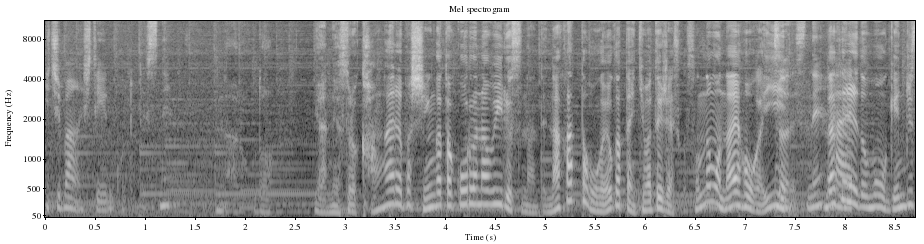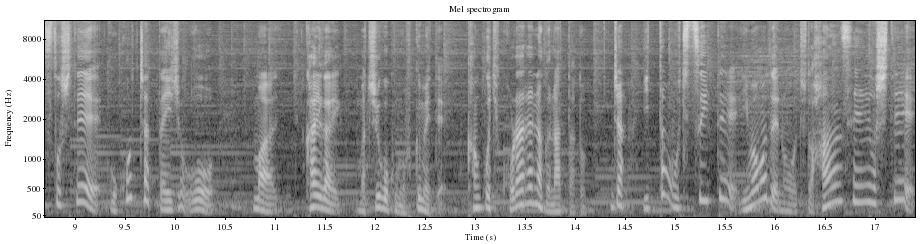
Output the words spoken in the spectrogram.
一番していることですね。なるほど。いやねそれ考えれば新型コロナウイルスなんてなかった方が良かったに決まってるじゃないですか。そんなもんない方がいい。そうですね。だけれど、ども、現実として起こっちゃった以上、まあ、海外、まあ、中国も含めて観光地来られなくなったと。じゃあ一旦落ち着いて今までのちょっと反省をして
